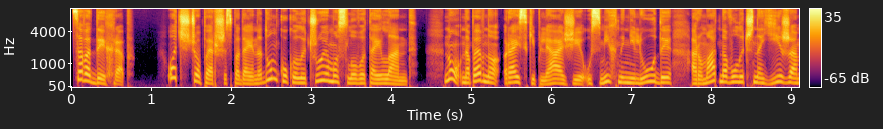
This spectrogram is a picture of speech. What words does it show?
Савадихраб. От що перше спадає на думку, коли чуємо слово Таїланд. Ну, напевно, райські пляжі, усміхнені люди, ароматна вулична їжа.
